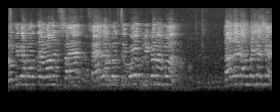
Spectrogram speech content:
রফিক আহমদ দেওয়ান শাহেদ আহমদ টিপন লিটন আহমদ। তাদের ডান পাশে আসেন।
